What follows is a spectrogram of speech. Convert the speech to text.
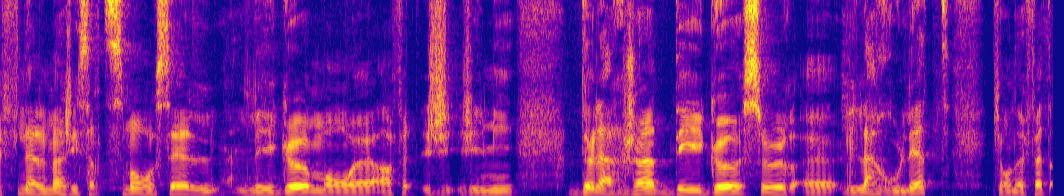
Finalement, j'ai sorti mon sel. Les gars m'ont. en fait, j'ai mis de l'argent des gars sur la roulette. Puis on a fait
